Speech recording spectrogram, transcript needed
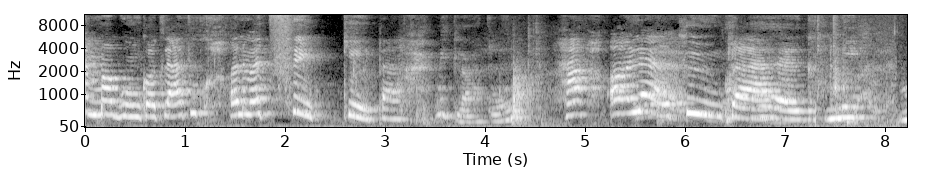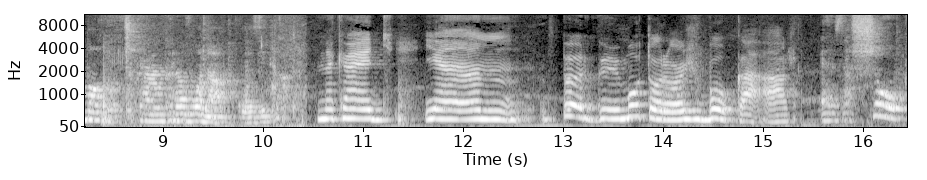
Nem magunkat látjuk, hanem egy szép képet. Mit látunk? Hát a lelkünket. Mi magocskánkra vonatkozik? Nekem egy ilyen pörgő motoros bokár. Ez a sok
